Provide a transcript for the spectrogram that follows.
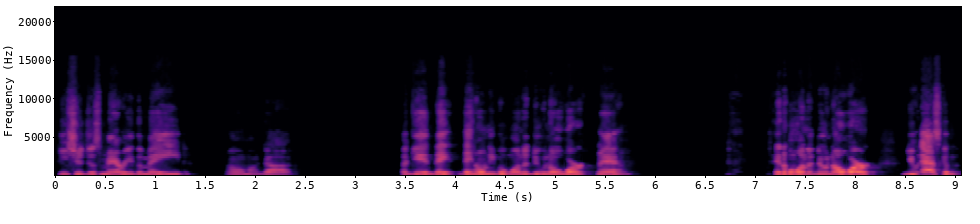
He should just marry the maid. Oh my God. Again, they they don't even want to do no work, man. they don't want to do no work. You ask them,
